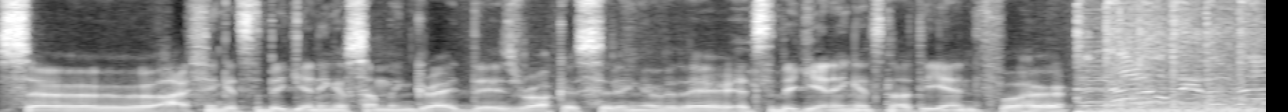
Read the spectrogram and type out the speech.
so, I think it's the beginning of something great. There's Rocco sitting over there. It's the beginning. It's not the end for her.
